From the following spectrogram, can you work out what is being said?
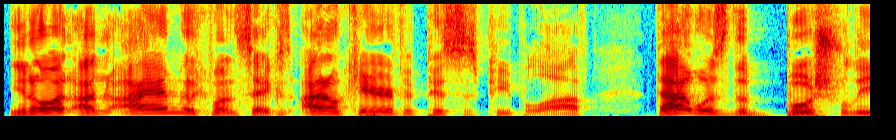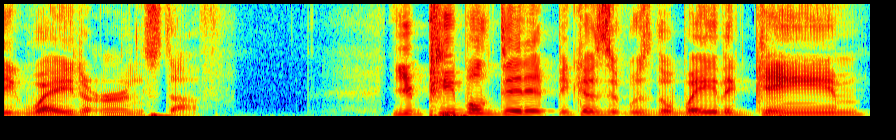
you know what, I'm, I am going to come and say because I don't care if it pisses people off. That was the bush league way to earn stuff. You people did it because it was the way the game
